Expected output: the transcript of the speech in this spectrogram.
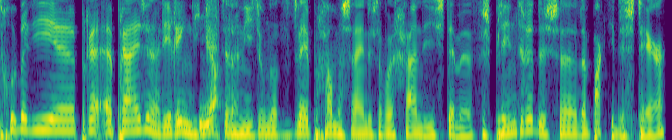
altijd goed bij die eh, pri- eh, prijzen. Nou, die ring die krijgt er dan niet, omdat er twee programma's zijn. Dus dan worden- gaan die stemmen versplinteren. Dus eh, dan pakt hij de ster.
